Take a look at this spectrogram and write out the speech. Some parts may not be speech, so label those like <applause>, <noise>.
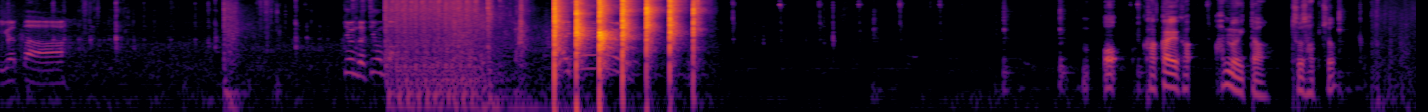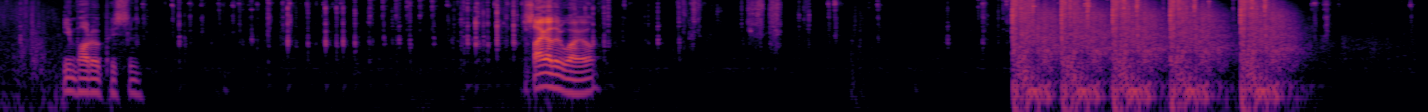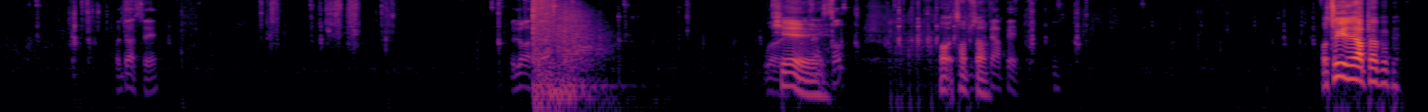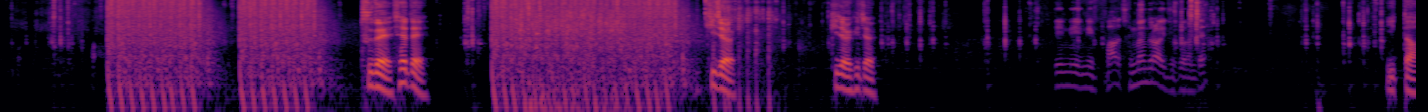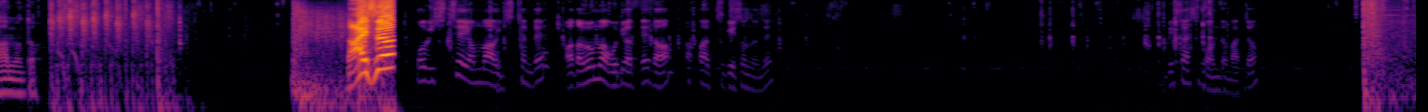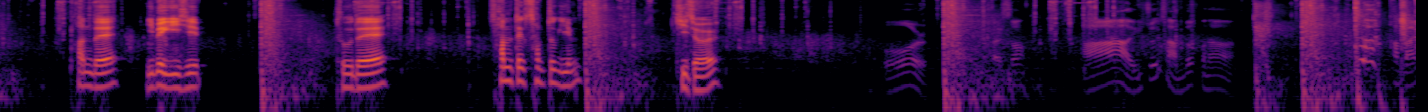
이겼다. 뛰온다 뛰온다. nice. 어 가까이 한명 있다 저 잡죠 님 바로 옆에 있음 싸이가 들고 와요 갔어요? 일로 갔어요? 뭐야. 혼자 있어? 어 잡자 앞에 앞에 어 저기 저기 앞에 앞에 앞에 두대세대 기절 기절 기절 니니 니 바로 정면 들어가야지 그런데 있다 한 명더 nice! 거기 시체 연막 있을 텐데? 아 나 연막 어디 갔대? 나 아까 두 개 있었는데. 믹사십 언덕 맞죠? 한 대 220 두대 삼뚝 삼뚝임 기절. 올. 벌써 아 이쪽에서 안 보였구나. 한 발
